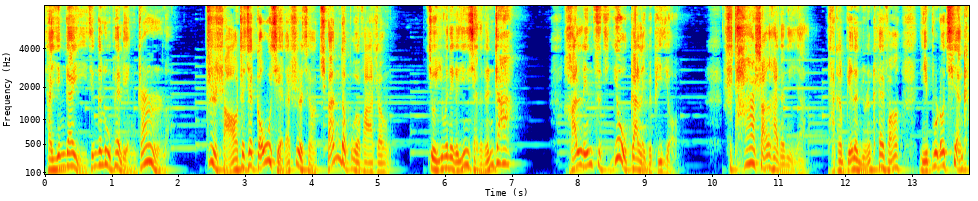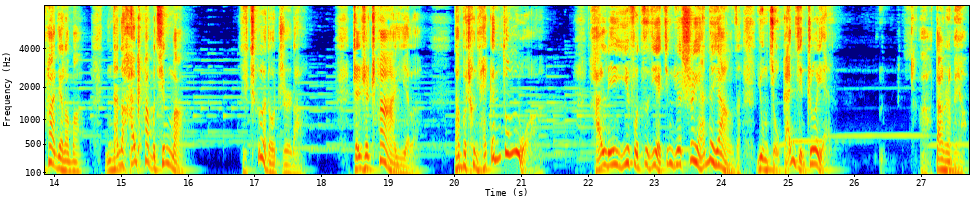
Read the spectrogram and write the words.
他应该已经跟陆佩领证了。至少这些狗血的事情全都不会发生。就因为那个阴险的人渣，韩林自己又干了一杯啤酒。是他伤害的你呀。他跟别的女人开房，你不是都亲眼看见了吗？你难道还看不清吗？你这都知道，真是诧异了。难不成你还跟踪我？韩林一副自己也惊觉失言的样子，用酒赶紧遮掩。啊，当然没有，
